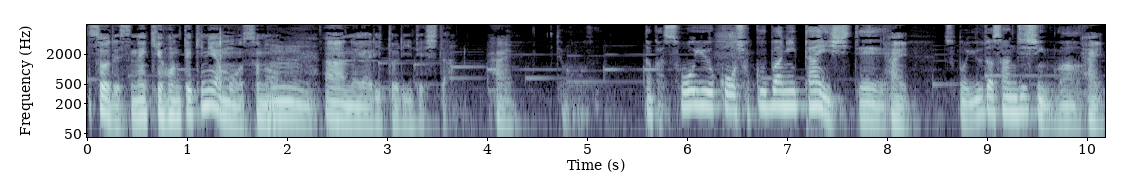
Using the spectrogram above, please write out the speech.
そうですね。基本的にはもうその、うんあの、やりとりでした。はい。でもなんかそういうこう職場に対して、はい。そのゆうたさん自身は、はい。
